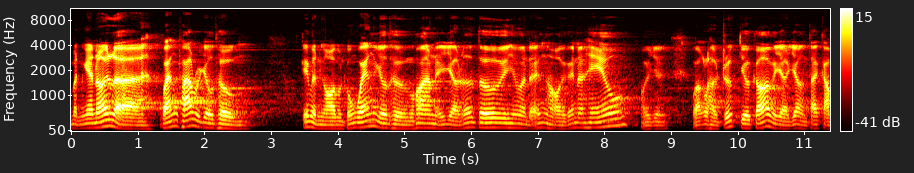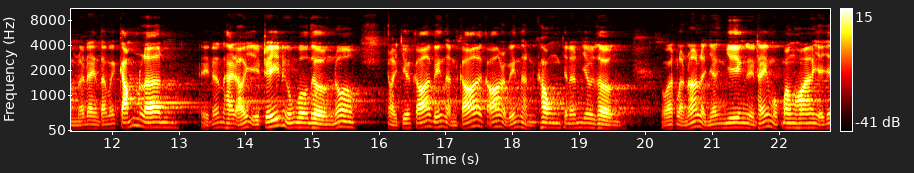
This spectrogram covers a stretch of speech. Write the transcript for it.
mình nghe nói là quán pháp nó vô thường. Cái mình ngồi mình cũng quán vô thường hoa này giờ nó tươi nhưng mà để hồi cái nó héo. Hồi giờ, hoặc là hồi trước chưa có bây giờ cho người ta cầm lại đây người ta mới cắm lên thì nó thay đổi vị trí, nó cũng vô thường, đúng không? Rồi chưa có, biến thành có có rồi biến thành không, cho nên vô thường. Hoặc là nó là nhân duyên thì thấy một bông hoa vậy cho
